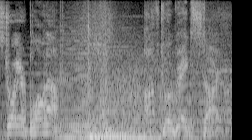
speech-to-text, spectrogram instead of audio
destroyer blown up. Off to a great start.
